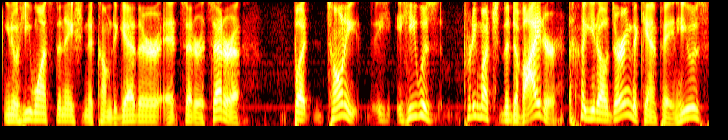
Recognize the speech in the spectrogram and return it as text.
You know, he wants the nation to come together, et cetera, et cetera. But Tony, he, he was pretty much the divider, you know, during the campaign. He was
